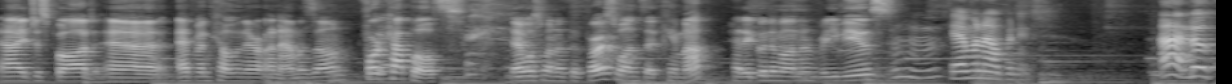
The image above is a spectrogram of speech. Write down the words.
I just bought an advent calendar on Amazon for couples. That was one of the first ones that came up. Had a good amount of reviews. Okay, I'm gonna open it. Ah, look.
